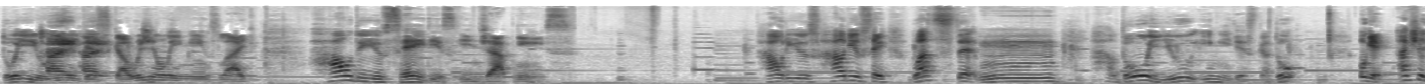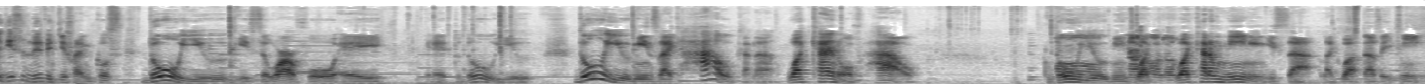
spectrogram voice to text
どういう意味ですか Originally means like how do you say this in Japanese? How do you how do you say what's the うーん how どういう意味ですかどう Okay, actually this is a little bit different because どういう is the word for a えっとどういうどういう means like how かな What kind of how? どういう means なるほ what, ど what kind of meaning is that? Like what does it mean?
